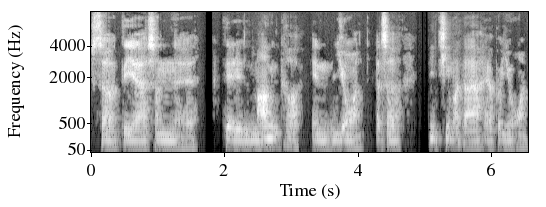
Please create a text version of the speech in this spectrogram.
Så det er sådan, øh, det er meget mindre end jorden. Altså de timer, der er her på jorden.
